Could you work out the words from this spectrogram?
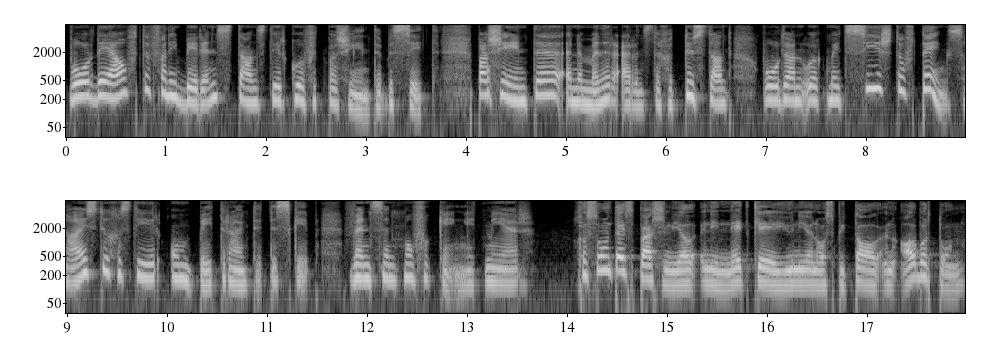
word die helfte van die beddens tans deur COVID-pasiënte beset. Pasiënte in 'n minder ernstige toestand word dan ook met suurstoftanks huis toe gestuur om bedruimte te skep. Vincent Mofokeng het meer. Gesondheidspersoneel in die Netcare Union Hospitaal in Alberton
